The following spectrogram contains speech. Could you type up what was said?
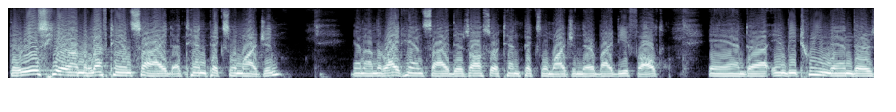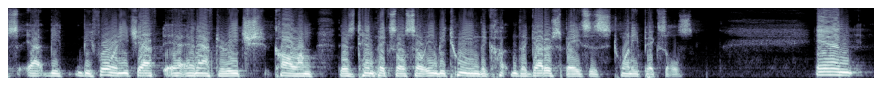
There is here on the left-hand side a 10 pixel margin, and on the right-hand side, there's also a 10 pixel margin there by default. And uh, in between then, there's, be- before and each after, and after each column, there's 10 pixels, so in between, the the gutter space is 20 pixels. And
